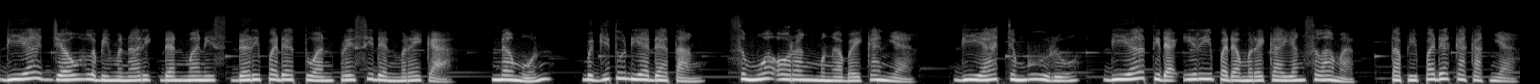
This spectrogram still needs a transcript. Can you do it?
Dia jauh lebih menarik dan manis daripada Tuan Presiden mereka. Namun, begitu dia datang, semua orang mengabaikannya. Dia cemburu, dia tidak iri pada mereka yang selamat, tapi pada kakaknya,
